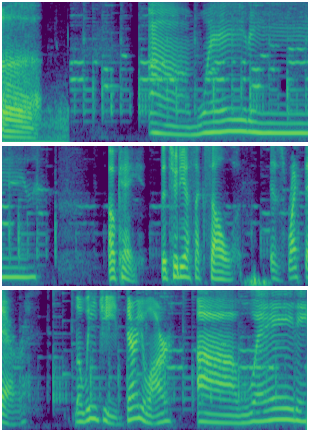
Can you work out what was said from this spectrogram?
Uh. I'm waiting. Okay, the 2DS XL is right there. Luigi, there you are. I'm waiting.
